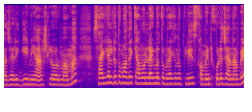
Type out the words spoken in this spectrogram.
বাজারে গিয়ে নিয়ে আসলো ওর মামা। সাইকেলটা তোমাদের কেমন লাগল তোমরা কিন্তু প্লিজ কমেন্ট করে জানাবে।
